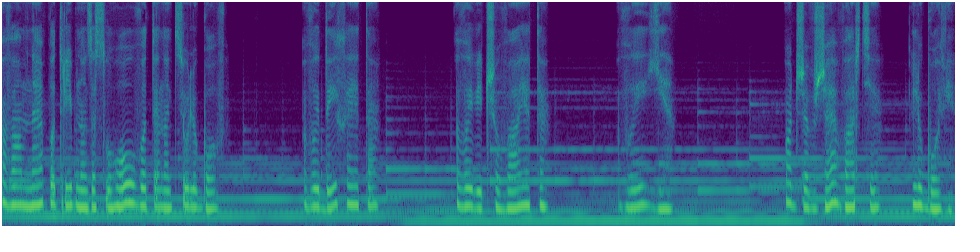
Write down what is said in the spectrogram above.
Вам не потрібно заслуговувати на цю любов. Ви дихаєте, ви відчуваєте, ви є. Отже, вже варті любові.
